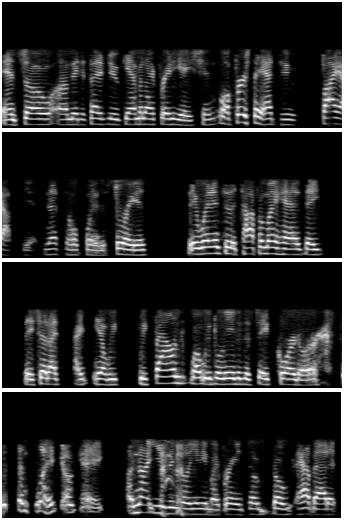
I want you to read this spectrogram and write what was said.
And so um, they decided to do gamma knife radiation. Well, first they had to biopsy it, and that's the whole point of the story. Is they went into the top of my head. They they said, I, I, you know, we we found what we believe is a safe corridor. and like, okay, I'm not using really any of my brain, so go have at it.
